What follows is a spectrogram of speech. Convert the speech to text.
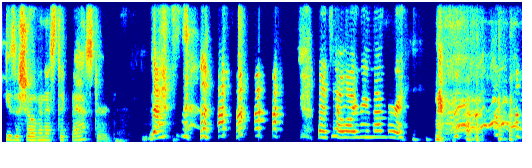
He's a chauvinistic bastard. That's that's how I remember it.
